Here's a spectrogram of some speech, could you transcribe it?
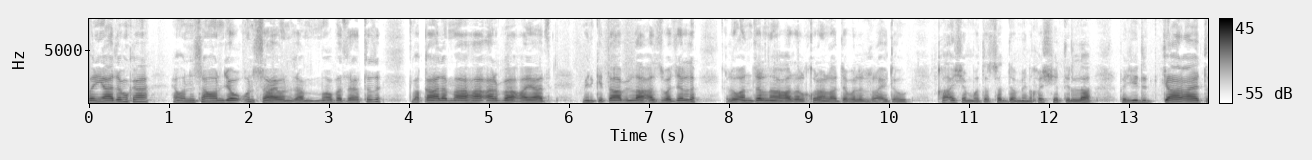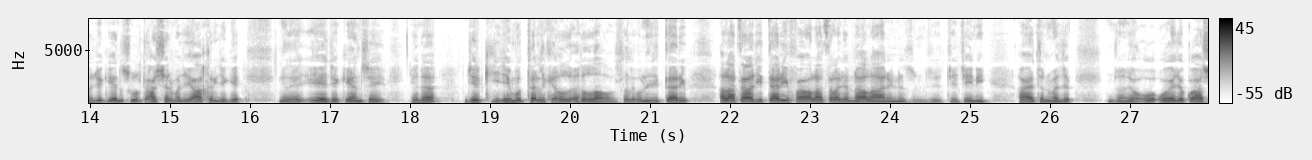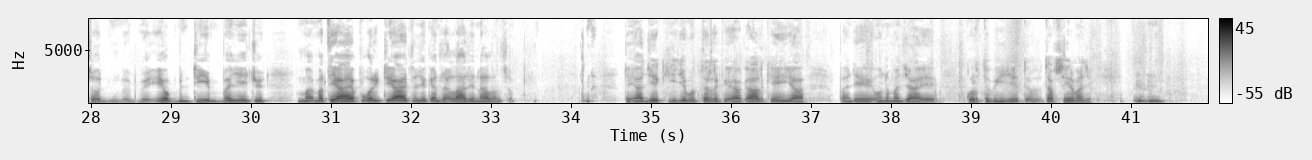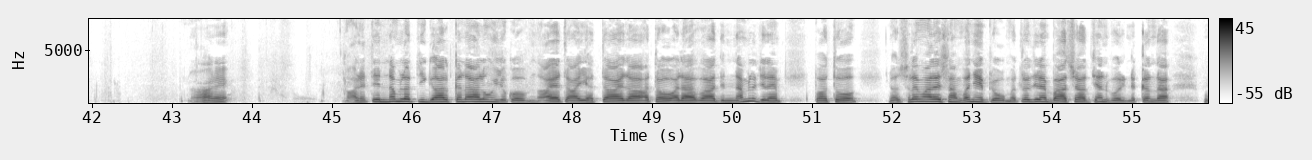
بني آدم کان ۽ هن سان هن جو انس آهي هن سان محبت اٿس وڪال هازل خر جبل ٿو خواهش مت سدم من خشيت الله ڀئي چار آيتون جيڪي آهن سورت حشر جي آخري جيڪي اهي جيڪي آهن سي هن جهرڪي جي متل الله هن جي تعريف الله تالا جي تعريف آهي الله تالا جا نالا آهن هن چئيني آيتن منجهه اهي جيڪو آهي سو اهو ٽي پنهنجي مٿي آهي پوءِ وري ٽي آيتون جيڪي آهن الله جي نالن سان ته يا جهرڪي جي مطلق اها ڳالهه ڪيئين يا پنهنجي هن آهي ڪرتبي جي تفسير منجهه. هاڻي هاڻي هتي نمل جي ڳالهه ڪندا هلون جيڪو آيت آئي هٿ اٿو الا واد نمل جڏهن پهتو سلما سان وڃي پيو مطلب جڏهن بادشاهه ٿين پوءِ وري نڪرندا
